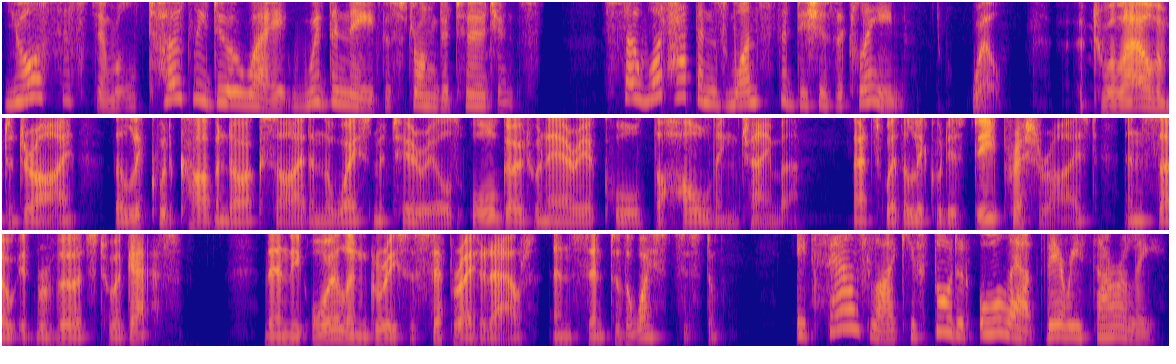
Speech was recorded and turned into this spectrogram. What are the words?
Your system will totally do away with the need for strong detergents. So what happens once the dishes are clean? Well, to allow them to dry, the liquid carbon dioxide and the waste materials all go to an area called the holding chamber. That's where the liquid is depressurized and so it reverts to a gas. Then the oil and grease are separated out and sent to the waste system. It sounds like you've thought it all out very thoroughly.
